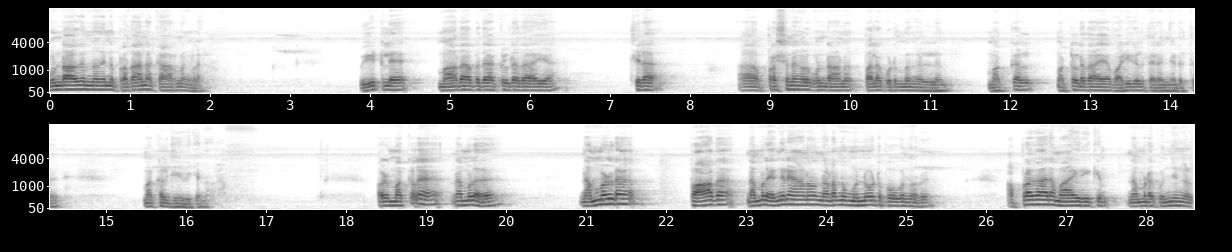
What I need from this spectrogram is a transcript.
ഉണ്ടാകുന്നതിന് പ്രധാന കാരണങ്ങൾ. വീട്ടിലെ മാതാപിതാക്കളുടേതായ ചില പ്രശ്നങ്ങൾ കൊണ്ടാണ് പല കുടുംബങ്ങളിലും മക്കൾ മക്കളുടേതായ വഴികൾ തിരഞ്ഞെടുത്ത് മക്കൾ ജീവിക്കുന്നത് അപ്പോൾ മക്കളെ നമ്മൾ നമ്മളുടെ പാത നമ്മൾ എങ്ങനെയാണോ നടന്ന് മുന്നോട്ട് പോകുന്നത് അപ്രകാരമായിരിക്കും നമ്മുടെ കുഞ്ഞുങ്ങൾ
